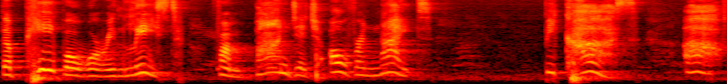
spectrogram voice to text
The people were released from bondage overnight because of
